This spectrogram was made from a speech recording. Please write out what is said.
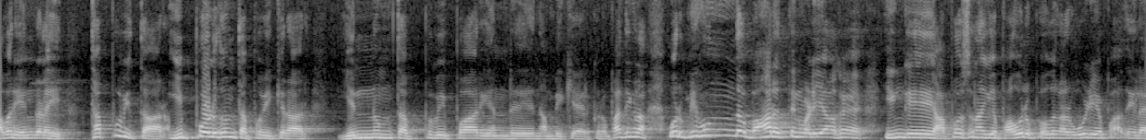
அவர் எங்களை தப்புவித்தார். இப்பொழுதும் தப்புவிக்கிறார். இன்னும் தப்புவிப்பார் என்று நம்பிக்கையாக இருக்கிறோம். பார்த்தீங்களா ஒரு மிகுந்த பாரத்தின் வழியாக இங்கே அப்போசனாகிய பவுல் போகிறார் ஊழிய பாதையில்.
